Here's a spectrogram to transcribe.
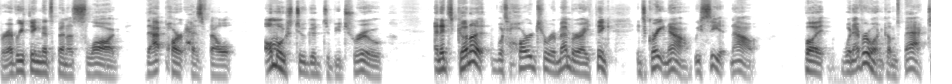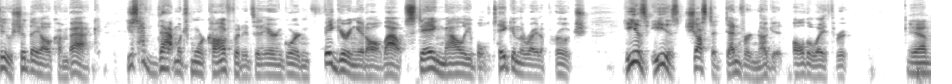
For everything that's been a slog, that part has felt almost too good to be true. And it's gonna, what's hard to remember, I think it's great now. We see it now. But when everyone comes back, too, should they all come back, you just have that much more confidence in Aaron Gordon figuring it all out, staying malleable, taking the right approach. He is he is just a Denver Nugget all the way through. Yeah,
